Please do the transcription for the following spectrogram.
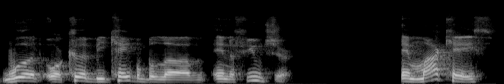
would or could be capable of in the future." In my case,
